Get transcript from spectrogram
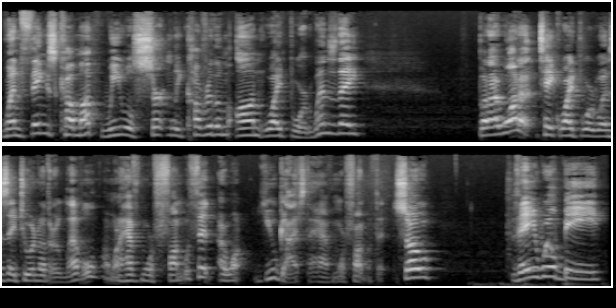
When things come up, we will certainly cover them on Whiteboard Wednesday. But I want to take Whiteboard Wednesday to another level. I want to have more fun with it. I want you guys to have more fun with it. So they will be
